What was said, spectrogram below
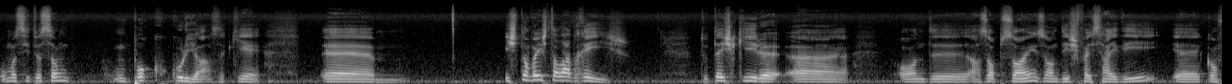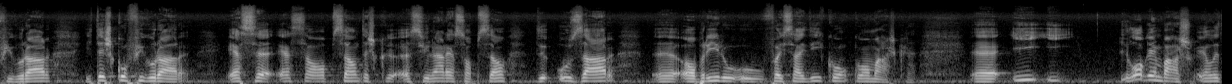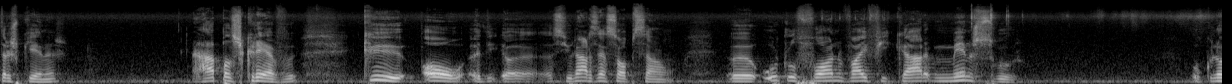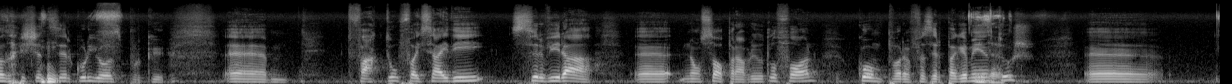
uma situação um pouco curiosa, que é uh, isto não vem instalado de raiz. Tu tens que ir uh, onde as opções, onde diz Face ID, uh, configurar, e tens que configurar essa, essa opção, tens que acionar essa opção de usar, uh, abrir o, o, Face ID com, com a máscara. E, e, e, logo em baixo, em letras pequenas, a Apple escreve que ao acionares essa opção, o telefone vai ficar menos seguro o que não deixa de ser curioso, porque uh, de facto o Face ID servirá uh, não só para abrir o telefone, como para fazer pagamentos.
